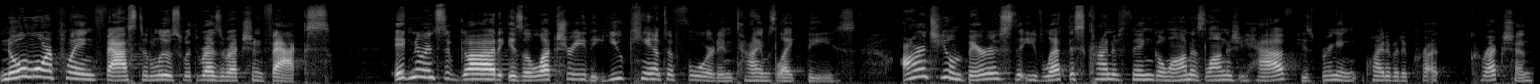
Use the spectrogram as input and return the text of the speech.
No more playing fast and loose with resurrection facts. Ignorance of God is a luxury that you can't afford in times like these. Aren't you embarrassed that you've let this kind of thing go on as long as you have? He's bringing quite a bit of cor- correction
